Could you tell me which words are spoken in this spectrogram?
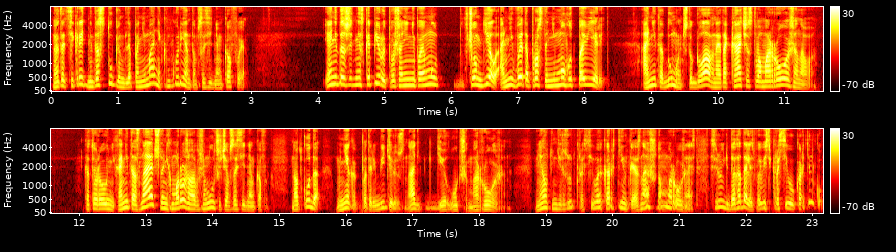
Но этот секрет недоступен для понимания конкурентам в соседнем кафе. И они даже не скопируют, потому что они не поймут, в чем дело. Они в это просто не могут поверить. Они-то думают, что главное это качество мороженого, которое у них. Они-то знают, что у них мороженое, в общем, лучше, чем в соседнем кафе. Но откуда мне, как потребителю, знать, где лучше мороженое? Меня вот интересует красивая картинка. Я знаю, что там мороженое есть. Если люди догадались повесить красивую картинку,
